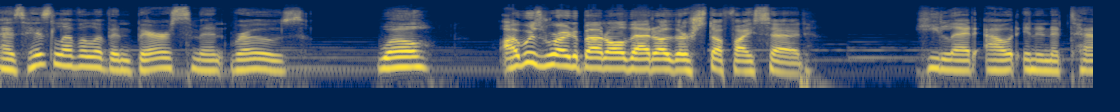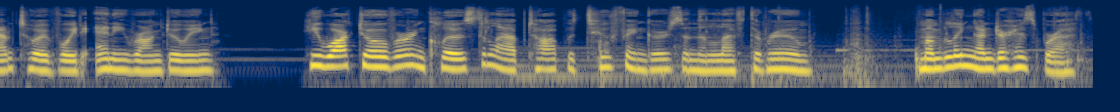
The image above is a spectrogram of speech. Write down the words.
as his level of embarrassment rose. Well, I was right about all that other stuff I said. He let out in an attempt to avoid any wrongdoing. He walked over and closed the laptop with two fingers and then left the room, mumbling under his breath.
